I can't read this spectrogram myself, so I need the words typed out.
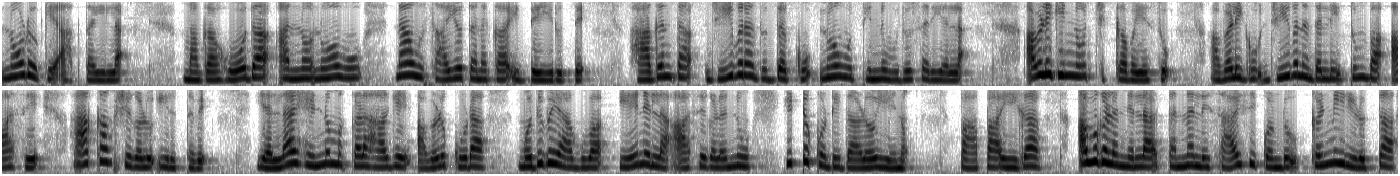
ನೋಡೋಕೆ ಆಗ್ತಾ ಇಲ್ಲ. ಮಗ ಹೋದ ಅನ್ನೋ ನೋವು ನಾವು ಸಾಯೋ ತನಕ ಇದ್ದೇ ಇರುತ್ತೆ. ಹಾಗಂತ ಜೀವನದುದ್ದಕ್ಕೂ ನೋವು ತಿನ್ನುವುದು ಸರಿಯಲ್ಲ. ಅವಳಿಗಿನ್ನೂ ಚಿಕ್ಕ ವಯಸ್ಸು. ಅವಳಿಗೂ ಜೀವನದಲ್ಲಿ ತುಂಬ ಆಸೆ, ಆಕಾಂಕ್ಷೆಗಳು ಇರುತ್ತವೆ. ಎಲ್ಲ ಹೆಣ್ಣು ಮಕ್ಕಳ ಹಾಗೆ ಅವಳು ಕೂಡ ಮದುವೆಯಾಗುವ ಏನೆಲ್ಲ ಆಸೆಗಳನ್ನು ಇಟ್ಟುಕೊಂಡಿದ್ದಾಳೋ ಏನೋ. ಪಾಪ ಈಗ ಅವುಗಳನ್ನೆಲ್ಲ ತನ್ನಲ್ಲಿ ಸಾಯಿಸಿಕೊಂಡು ಕಣ್ಣೀರಿಡುತ್ತಾ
